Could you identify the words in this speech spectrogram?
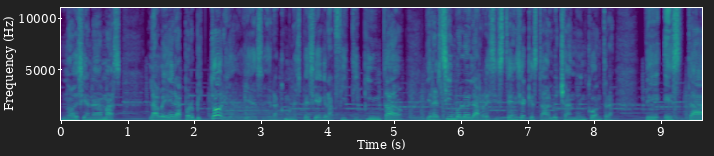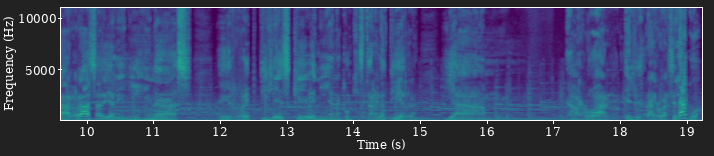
no decía nada más. La B era por victoria y era como una especie de graffiti pintado y era el símbolo de la resistencia que estaba luchando en contra de esta raza de alienígenas eh, reptiles que venían a conquistar a la Tierra y a, mm, a, robar el, a robarse el agua.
